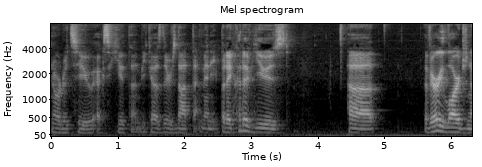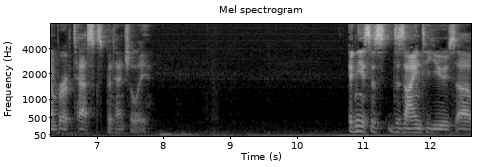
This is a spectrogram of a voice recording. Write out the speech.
in order to execute them because there's not that many. But I could have used uh, a very large number of tasks potentially. Igneous is designed to use uh,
